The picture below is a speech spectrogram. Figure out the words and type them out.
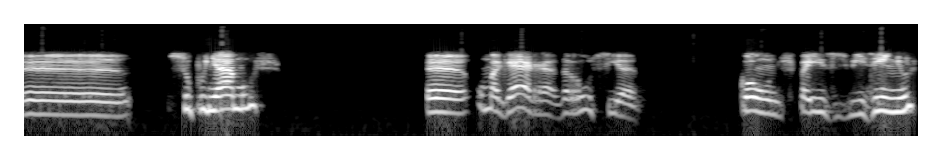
uh, suponhamos, uh, uma guerra da Rússia com dos países vizinhos,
